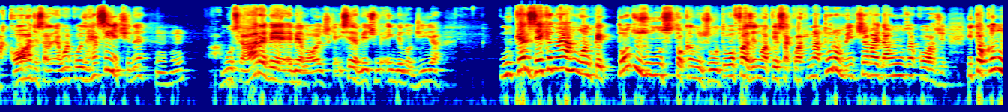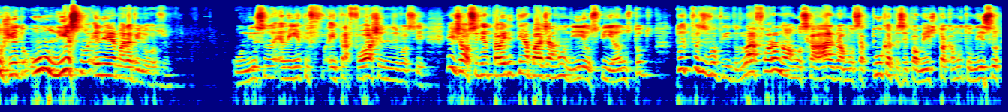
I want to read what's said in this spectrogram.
Acorde essa- é uma coisa recente, né? Uhum. A música árabe é, é melódica, extremamente em melodia. Não quer dizer que não é harmônico, porque todos os músicos tocando junto, ou fazendo uma terça quarta, naturalmente já vai dar uns acordes. E tocando um giro, o uníssono, ele é maravilhoso. O uníssono, ele entra, entra forte dentro de você. E já o ocidental, ele tem a base de harmonia, os pianos, tudo, tudo que foi desenvolvido. Lá fora não, a música árabe, a música turca principalmente, toca muito uníssono.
